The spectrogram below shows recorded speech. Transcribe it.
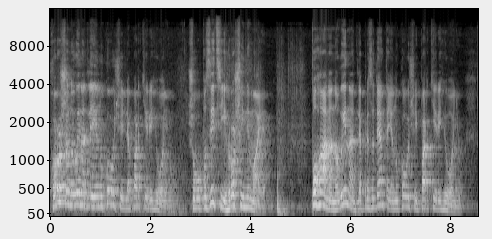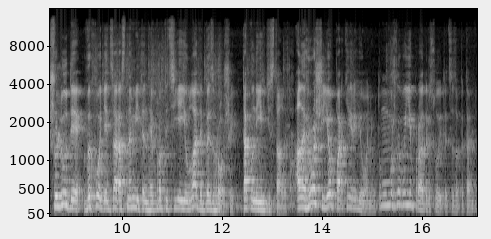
Хороша новина для Януковича і для партії регіонів, що в опозиції грошей немає. Погана новина для президента Януковича і партії регіонів, що люди виходять зараз на мітинги проти цієї влади без грошей. Так вони їх дістали. Але гроші є в партії регіонів. Тому, можливо, їм проадресуєте це запитання.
